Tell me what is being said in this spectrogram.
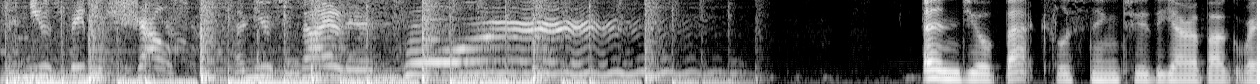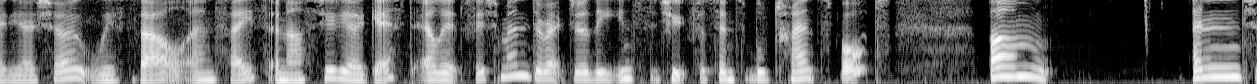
The newspapers shout, a new style is growing. And you're back listening to the Yarrabug radio show with Val and Faith and our studio guest, Elliot Fishman, Director of the Institute for Sensible Transport. Um, and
